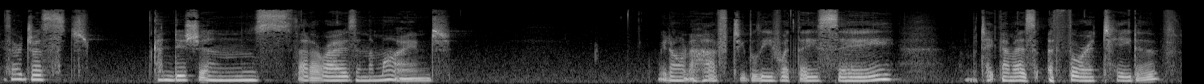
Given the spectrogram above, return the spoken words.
These are just conditions that arise in the mind. We don't have to believe what they say, we take them as authoritative.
